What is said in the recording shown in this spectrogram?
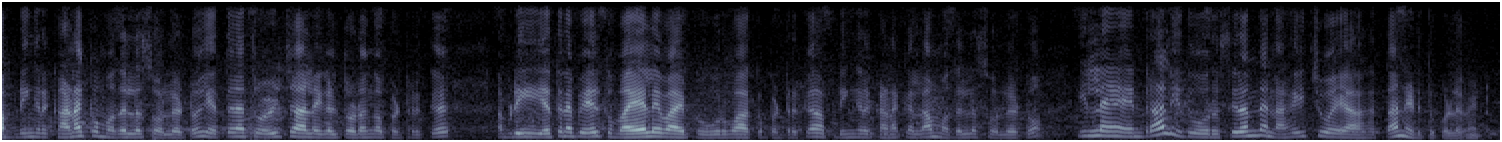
அப்படிங்கிற கணக்கு முதல்ல சொல்லட்டும். எத்தனை தொழிற்சாலைகள் தொடங்கப்பட்டிருக்கு அப்படி எத்தனை பேருக்கு வேலை வாய்ப்பு உருவாக்கப்பட்டிருக்கு அப்படிங்கிற கணக்கெல்லாம் முதல்ல சொல்லட்டும். இல்லை என்றால் இது ஒரு சிறந்த நகைச்சுவையாகத்தான் எடுத்துக்கொள்ள வேண்டும்.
